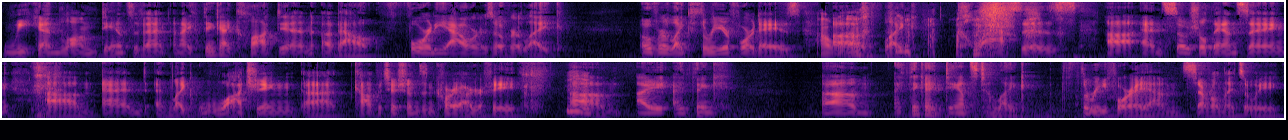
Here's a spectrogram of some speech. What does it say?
weekend long dance event, and I think I clocked in about forty hours over like over like three or four days Oh, wow. of like classes uh, and social dancing um, and and like watching uh, competitions and choreography. Um, I I think um, I think I danced to like three four a.m. several nights a week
